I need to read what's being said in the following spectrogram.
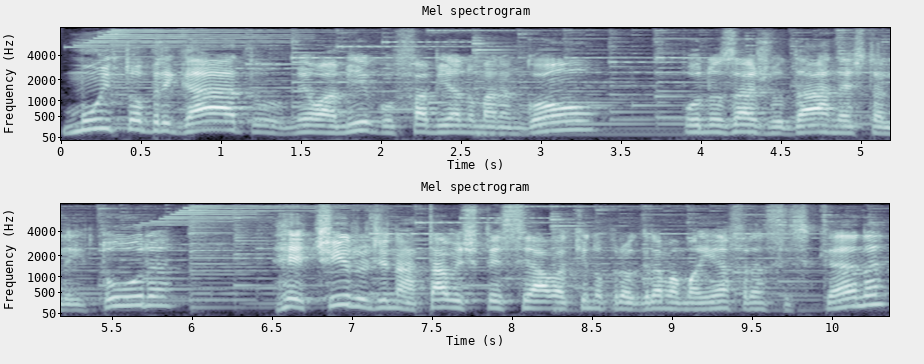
Muito obrigado, meu amigo Fabiano Marangon, por nos ajudar nesta leitura retiro de Natal especial aqui no programa Manhã Franciscana.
